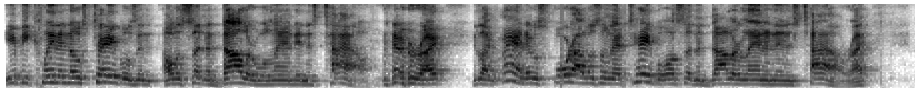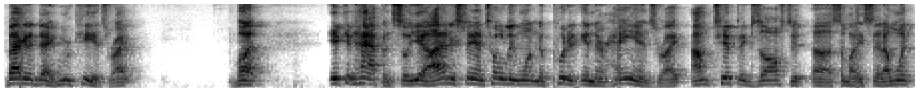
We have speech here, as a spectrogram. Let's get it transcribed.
He'd be cleaning those tables, and all of a sudden a dollar will land in his towel, right? He's like, man, there was four dollars on that table. All of a sudden a dollar landed in his towel, right? Back in the day, we were kids, right? But it can happen. So yeah, I understand totally wanting to put it in their hands, right? I'm tip exhausted. Uh, somebody said I went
